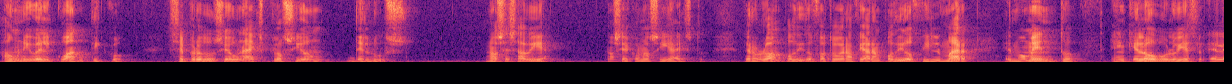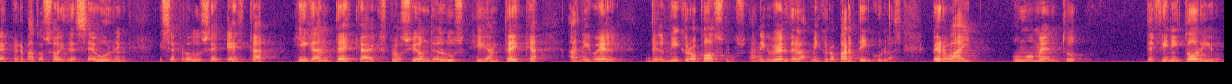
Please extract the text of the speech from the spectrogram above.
a un nivel cuántico, se produce una explosión de luz. No se sabía, no se conocía esto, pero lo han podido fotografiar, han podido filmar el momento en que el óvulo y el espermatozoide se unen y se produce esta gigantesca explosión de luz, gigantesca a nivel del microcosmos, a nivel de las micropartículas. Pero hay un momento definitorio.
